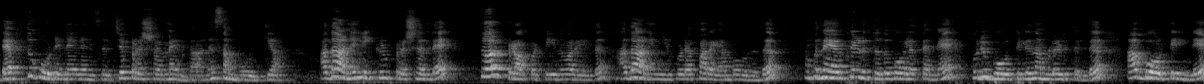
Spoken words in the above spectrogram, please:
ഡെപ്ത് കൂടുന്നതിനനുസരിച്ച് പ്രഷറിന് എന്താണ് സംഭവിക്കുക? അതാണ് ലിക്വിഡ് പ്രഷറിന്റെ തേർഡ് പ്രോപ്പർട്ടി എന്ന് പറയുന്നത് അതാണ് ഇനി ഇവിടെ പറയാൻ പോകുന്നത്. അപ്പൊ നേരത്തെ എടുത്തതുപോലെ തന്നെ ഒരു ബോട്ടിൽ നമ്മൾ എടുത്തിട്ടുണ്ട്. ആ ബോട്ടിലിന്റെ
